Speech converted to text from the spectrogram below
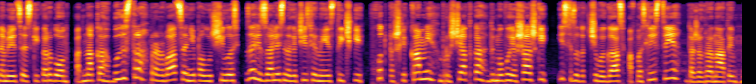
на милицейский кордон. Однако быстро прорваться не получилось. Завязались многочисленные стычки. В ход пошли камни, брусчатка, дымовые шашки и слезоточивый газ, а впоследствии даже гранаты.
